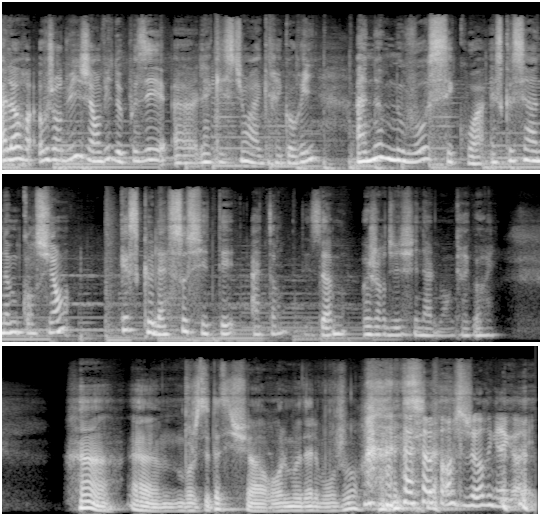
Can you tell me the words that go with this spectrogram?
Alors aujourd'hui, j'ai envie de poser euh, la question à Grégory. Un homme nouveau, c'est quoi? Est-ce que c'est un homme conscient? Qu'est-ce que la société attend des hommes aujourd'hui finalement, Grégory? Ah, euh, bon, je ne sais pas si je suis un rôle modèle. Bonjour. Bonjour, Grégory.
